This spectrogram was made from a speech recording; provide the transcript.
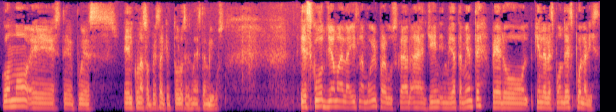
como eh, este pues él con la sorpresa de que todos los X-Men están vivos. Scott llama a la isla Muir para buscar a Jean inmediatamente, pero quien le responde es Polaris,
